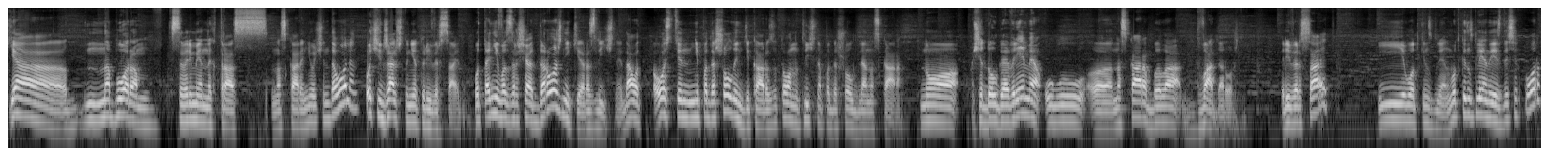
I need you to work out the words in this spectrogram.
Я набором современных трасс Наскара не очень доволен. Очень жаль, что нету Риверсайда. Вот они возвращают дорожники различные, да, вот Остин не подошел Индикару, зато он отлично подошел для Наскара. Но вообще долгое время у э, Наскара было два дорожника. Риверсайд и Воткинс Глен. Воткинс Глен есть до сих пор,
